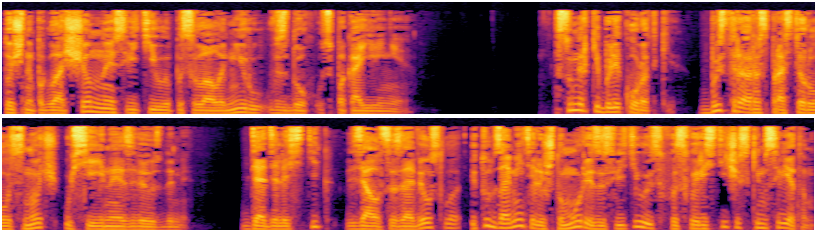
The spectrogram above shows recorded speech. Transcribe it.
точно поглощенное светило посылало миру вздох успокоения. Сумерки были коротки, быстро распростерлась ночь, усеянная звездами. Дядя Лестик взялся за весла, и тут заметили, что море засветилось фосфористическим светом.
